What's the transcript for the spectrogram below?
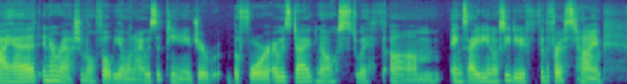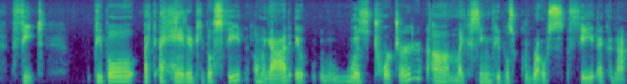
I had an irrational phobia when I was a teenager before I was diagnosed with um, anxiety and OCD for the first time. Feet people like I hated people's feet. Oh my god, it was torture. Um like seeing people's gross feet. I could not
